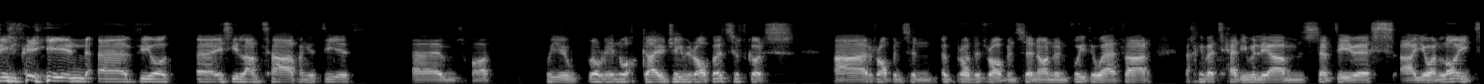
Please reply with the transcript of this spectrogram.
fi fy hun, uh, fi o uh, is i Lantaf yng Nghydydd. Um, pwy yw probably enwoca yw Jamie Roberts, wrth gwrs, a Robinson, y brodydd Robinson, ond yn fwy ddiweddar. A chi'n fe Teddy Williams, Seb Davis a Johan Lloyd.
